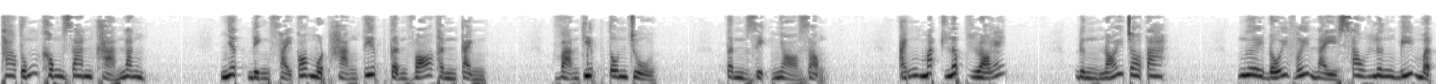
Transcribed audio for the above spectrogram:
thao túng không gian khả năng, nhất định phải có một hàng tiếp cận võ thần cảnh, vạn kiếp tôn chủ, tần d ị c h nhỏ giọng, ánh mắt lấp lóe, đừng nói cho ta, ngươi đối với này sau lưng bí mật,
